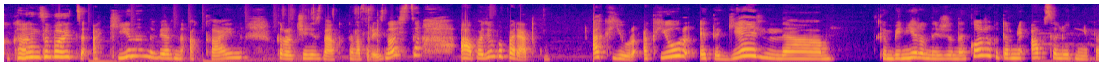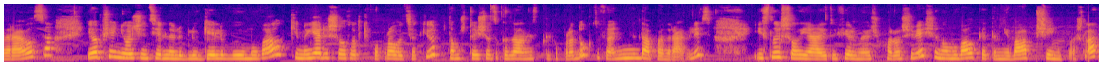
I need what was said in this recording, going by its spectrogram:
как она называется, Акина, наверное, Акайн. Короче, не знаю, как она произносится. А, пойдем по порядку. Акюр. Акюр это гель для комбинированной жирной кожи, который мне абсолютно не понравился. Я вообще не очень сильно люблю гелевые умывалки, но я решила все-таки попробовать Acure, потому что еще заказала несколько продуктов, и они мне, да, понравились. И слышала я этой фирме очень хорошие вещи, но умывалка это мне вообще не пошла.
